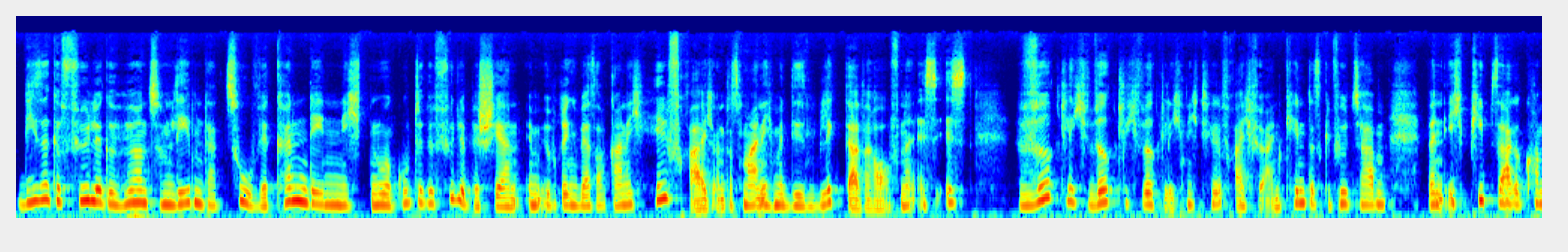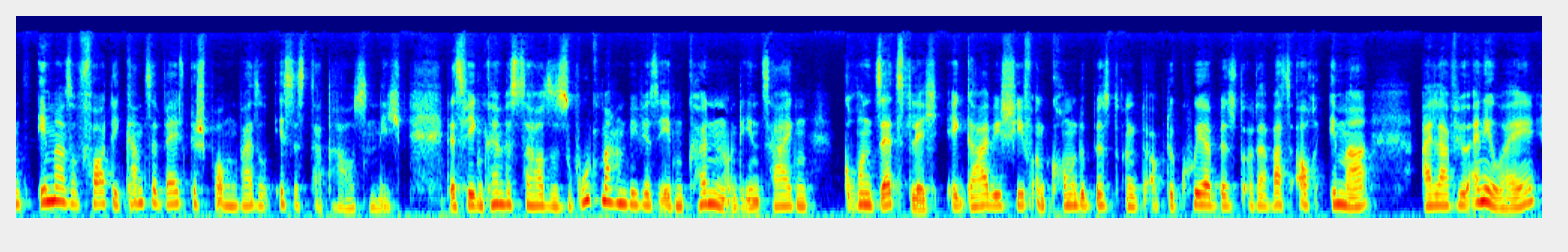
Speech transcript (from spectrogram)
Diese Gefühle gehören zum Leben dazu. Wir können denen nicht nur gute Gefühle bescheren. Im Übrigen wäre es auch gar nicht hilfreich. Und das meine ich mit diesem Blick da drauf. Ne? Es ist wirklich, wirklich, wirklich nicht hilfreich für ein Kind, das Gefühl zu haben, wenn ich Piep sage, kommt immer sofort die ganze Welt gesprungen, weil so ist es da draußen nicht. Deswegen können wir es zu Hause so gut machen, wie wir es eben können und ihnen zeigen, grundsätzlich, egal wie schief und krumm du bist und ob du queer bist oder was auch immer, I love you anyway.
